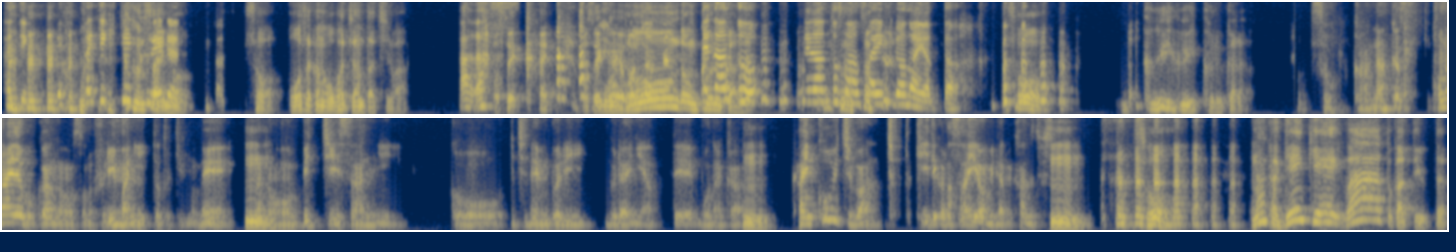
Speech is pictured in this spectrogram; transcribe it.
入ってきて、入ってきて関くれる？西の、そう、大阪のおばちゃんたちは、あ、あおせっかい、おせっかいおばちゃん。どんどん来テるからナント、、テナントさん最強なんやった。そう、ぐいぐい来るから。そっか、なんか、この間僕、あの、そのフリマに行った時もね、うんあの、ビッチーさんに、こう、1年ぶりぐらいに会って、もうなんか、うん、開口一番、ちょっと聞いてくださいよ、みたいな感じでしうた。ん。そう。なんか元気？わーとかって言ったら、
